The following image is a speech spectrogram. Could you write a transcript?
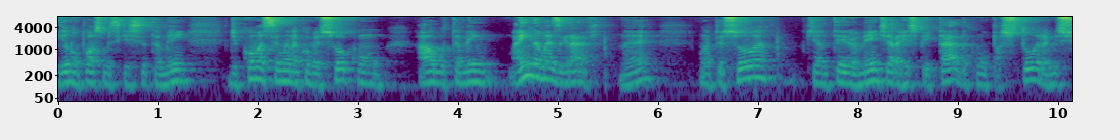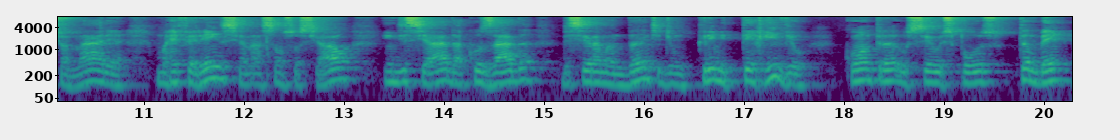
E eu não posso me esquecer também de como a semana começou com algo também ainda mais grave, né? Uma pessoa que anteriormente era respeitada como pastora, missionária, uma referência na ação social, indiciada, acusada de ser a mandante de um crime terrível contra o seu esposo, também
